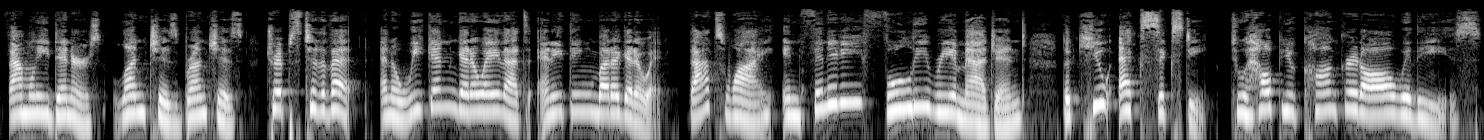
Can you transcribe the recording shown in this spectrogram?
family dinners, lunches, brunches, trips to the vet, and a weekend getaway that's anything but a getaway. That's why Infiniti fully reimagined the QX60 to help you conquer it all with ease.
